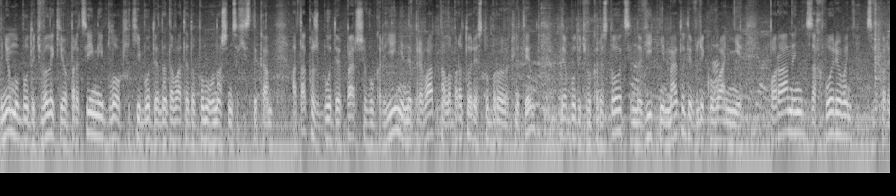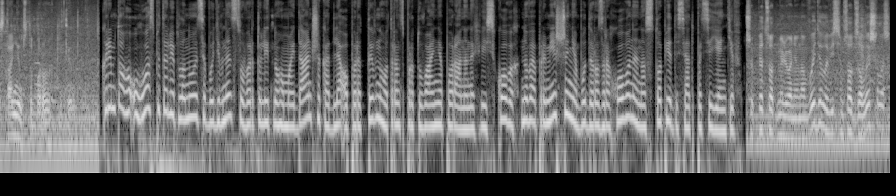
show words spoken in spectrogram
В ньому будуть великий операційний блок, який буде надавати допомогу нашим захисникам. А також буде перша в Україні неприватна лабораторія стовбурових клітин, де будуть використовуватися новітні методи в лікуванні поранень, захворювань з використанням стовбурових клітин. Крім того, у госпіталі планується будівництво вертолітного майданчика для оперативного транспортування поранених військових. Нове приміщення буде розраховане на 150 пацієнтів. 500 мільйонів нам виділи, 800 залишилось.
